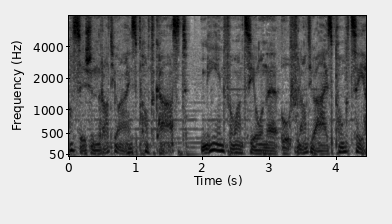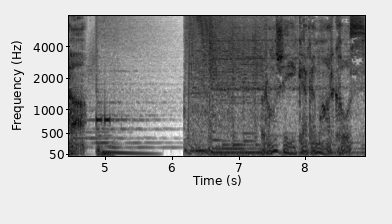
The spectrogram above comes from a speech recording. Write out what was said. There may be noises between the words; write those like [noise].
Das ist ein Radio 1 Podcast. Mehr Informationen auf radio1.ch. Roger gegen Markus.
